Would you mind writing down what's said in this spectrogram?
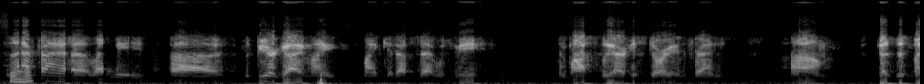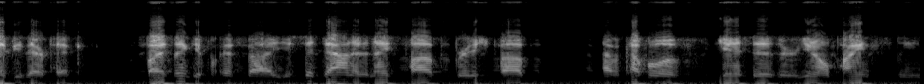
So, that kind of led me. Uh, the beer guy might might get upset with me, and possibly our historian friend, because this might be their pick. But I think if if uh, you sit down at a nice pub, British pub, have a couple of Guinnesses or you know pints, and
